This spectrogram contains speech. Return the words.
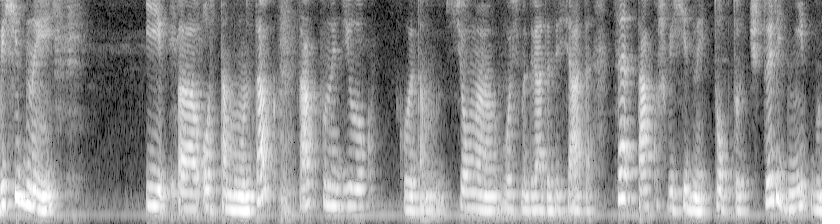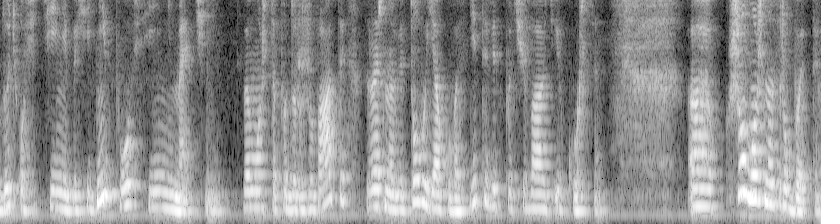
вихідний і е, Остамонтак, так, понеділок, коли там 7, 8, 9, 10, це також вихідний. Тобто 4 дні будуть офіційні вихідні по всій Німеччині. Ви можете подорожувати залежно від того, як у вас діти відпочивають і курси. Е, що можна зробити?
